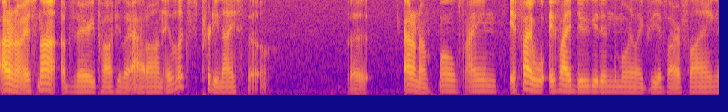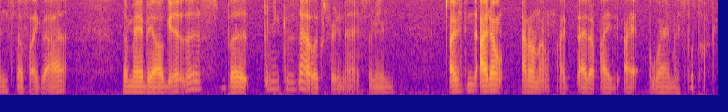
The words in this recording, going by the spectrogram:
I don't know. It's not a very popular add-on. It looks pretty nice though, but I don't know. Well, I mean, if I if I do get into more like VFR flying and stuff like that, then maybe I'll get this. But I mean, because that looks pretty nice. I mean, I've I don't I don't know. I I don't I I why am I still talking?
